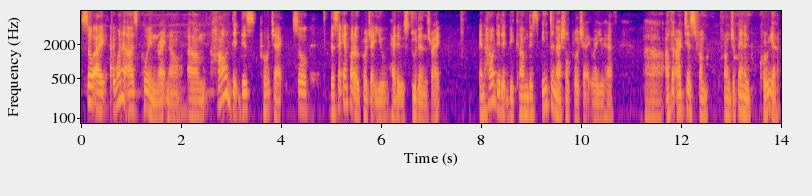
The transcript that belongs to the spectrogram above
So I, I want to ask Kwin right now, um, how did this project, so the second part of the project you had it with students, right? And how did it become this international project where you have uh, other artists from, from Japan and Korea?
